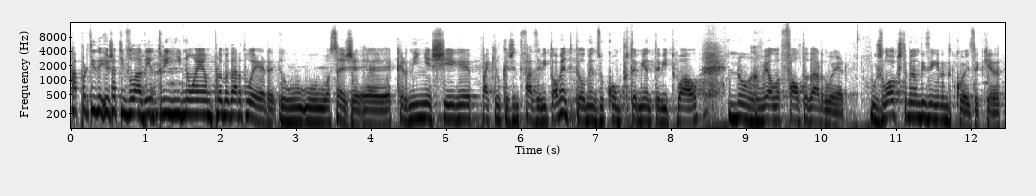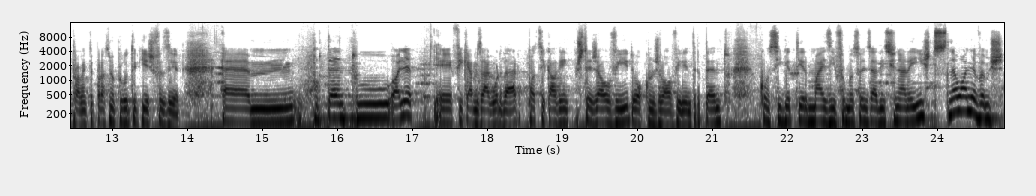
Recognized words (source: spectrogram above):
a partir eu já estive lá dentro e não é um problema de hardware, o, o, ou seja, a, a carninha chega para aquilo que a gente faz habitualmente, pelo menos o comportamento habitual não revela falta de hardware. Os logs também não dizem grande coisa, que era provavelmente a próxima pergunta que ias fazer. Um, portanto, olha, é, ficamos a aguardar. Pode ser que alguém que nos esteja a ouvir ou que nos vá ouvir entretanto consiga ter mais informações a adicionar a isto. Se não, olha, vamos.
